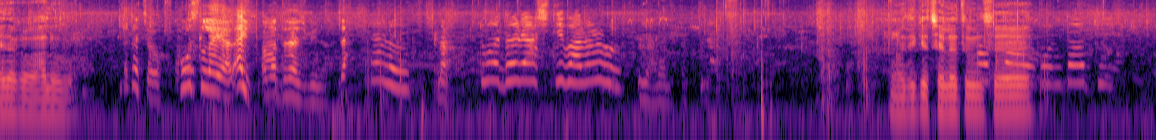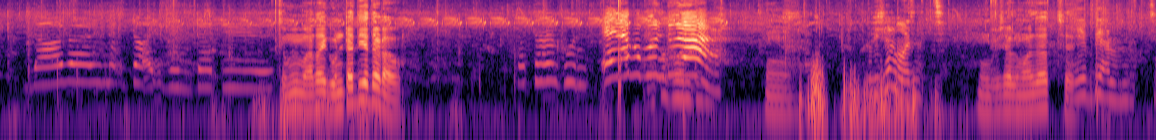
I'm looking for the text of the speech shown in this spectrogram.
এই দেখো আলু। খুসলে আর এই আমার আসবি না। না। ওইদিকে ছেলে তুলছে। তুমি মাথায় ঘুমটা দিয়ে দাঁড়াও। বিশাল মজা হচ্ছে। বিশাল মজা হচ্ছে। হেবি আনন্দ হচ্ছে।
